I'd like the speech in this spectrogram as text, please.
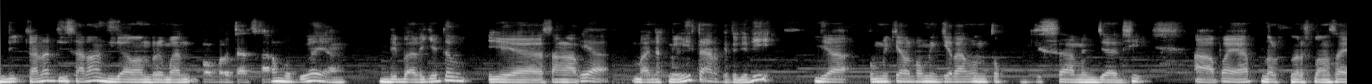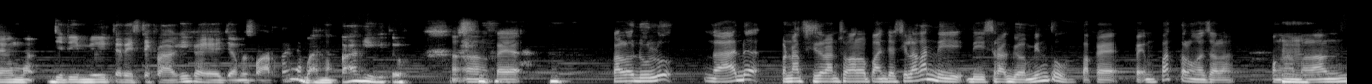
di, karena di sekarang di zaman pemerintahan pemerintahan sekarang menurut gua yang di balik itu ya sangat Iya, banyak militer gitu. Jadi ya pemikiran-pemikiran untuk bisa menjadi apa ya penerus-penerus bangsa yang jadi militeristik lagi kayak zaman Soeharto ya banyak lagi gitu. Heeh, kayak kalau dulu nggak ada penafsiran soal Pancasila kan di diseragamin tuh pakai P4 kalau nggak salah. Pengamalan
